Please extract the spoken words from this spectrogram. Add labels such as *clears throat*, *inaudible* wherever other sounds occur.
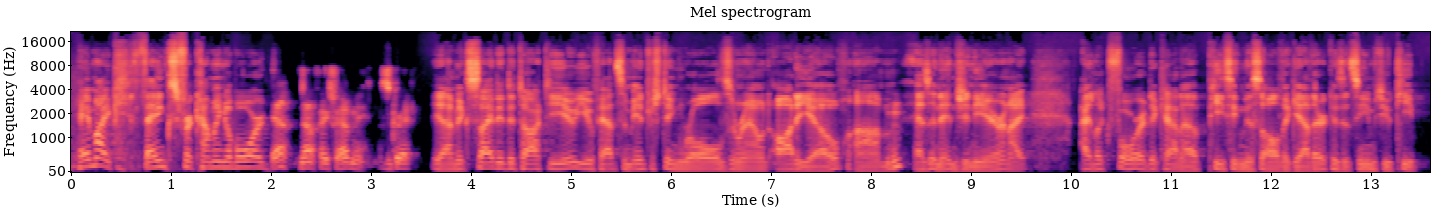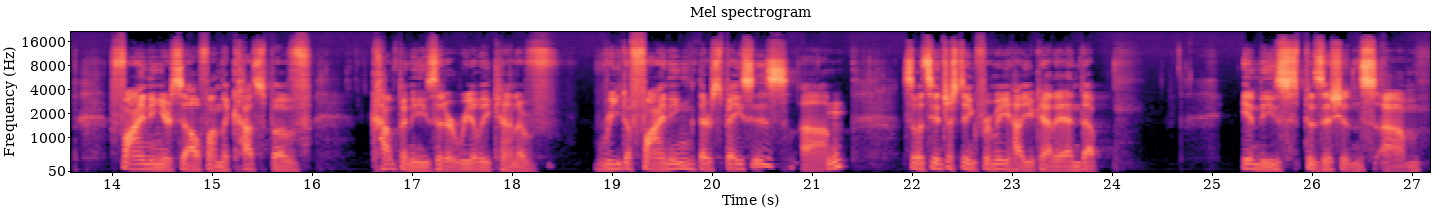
Hey, Mike, thanks for coming aboard. Yeah, no, thanks for having me. This is great. Yeah, I'm excited to talk to you. You've had some interesting roles around audio um, mm-hmm. as an engineer, and I, I look forward to kind of piecing this all together because it seems you keep finding yourself on the cusp of companies that are really kind of redefining their spaces. Um, mm-hmm. So it's interesting for me how you kind of end up in these positions. Um,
